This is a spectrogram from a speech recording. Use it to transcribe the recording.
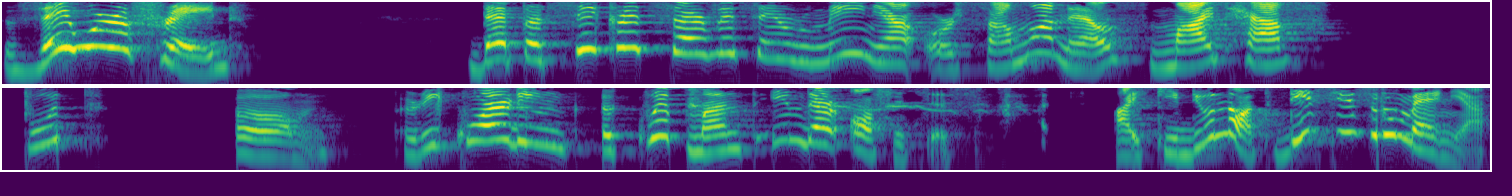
they were afraid that a secret service in Romania or someone else might have put um, recording equipment in their offices. I kid you not. This is Romania.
